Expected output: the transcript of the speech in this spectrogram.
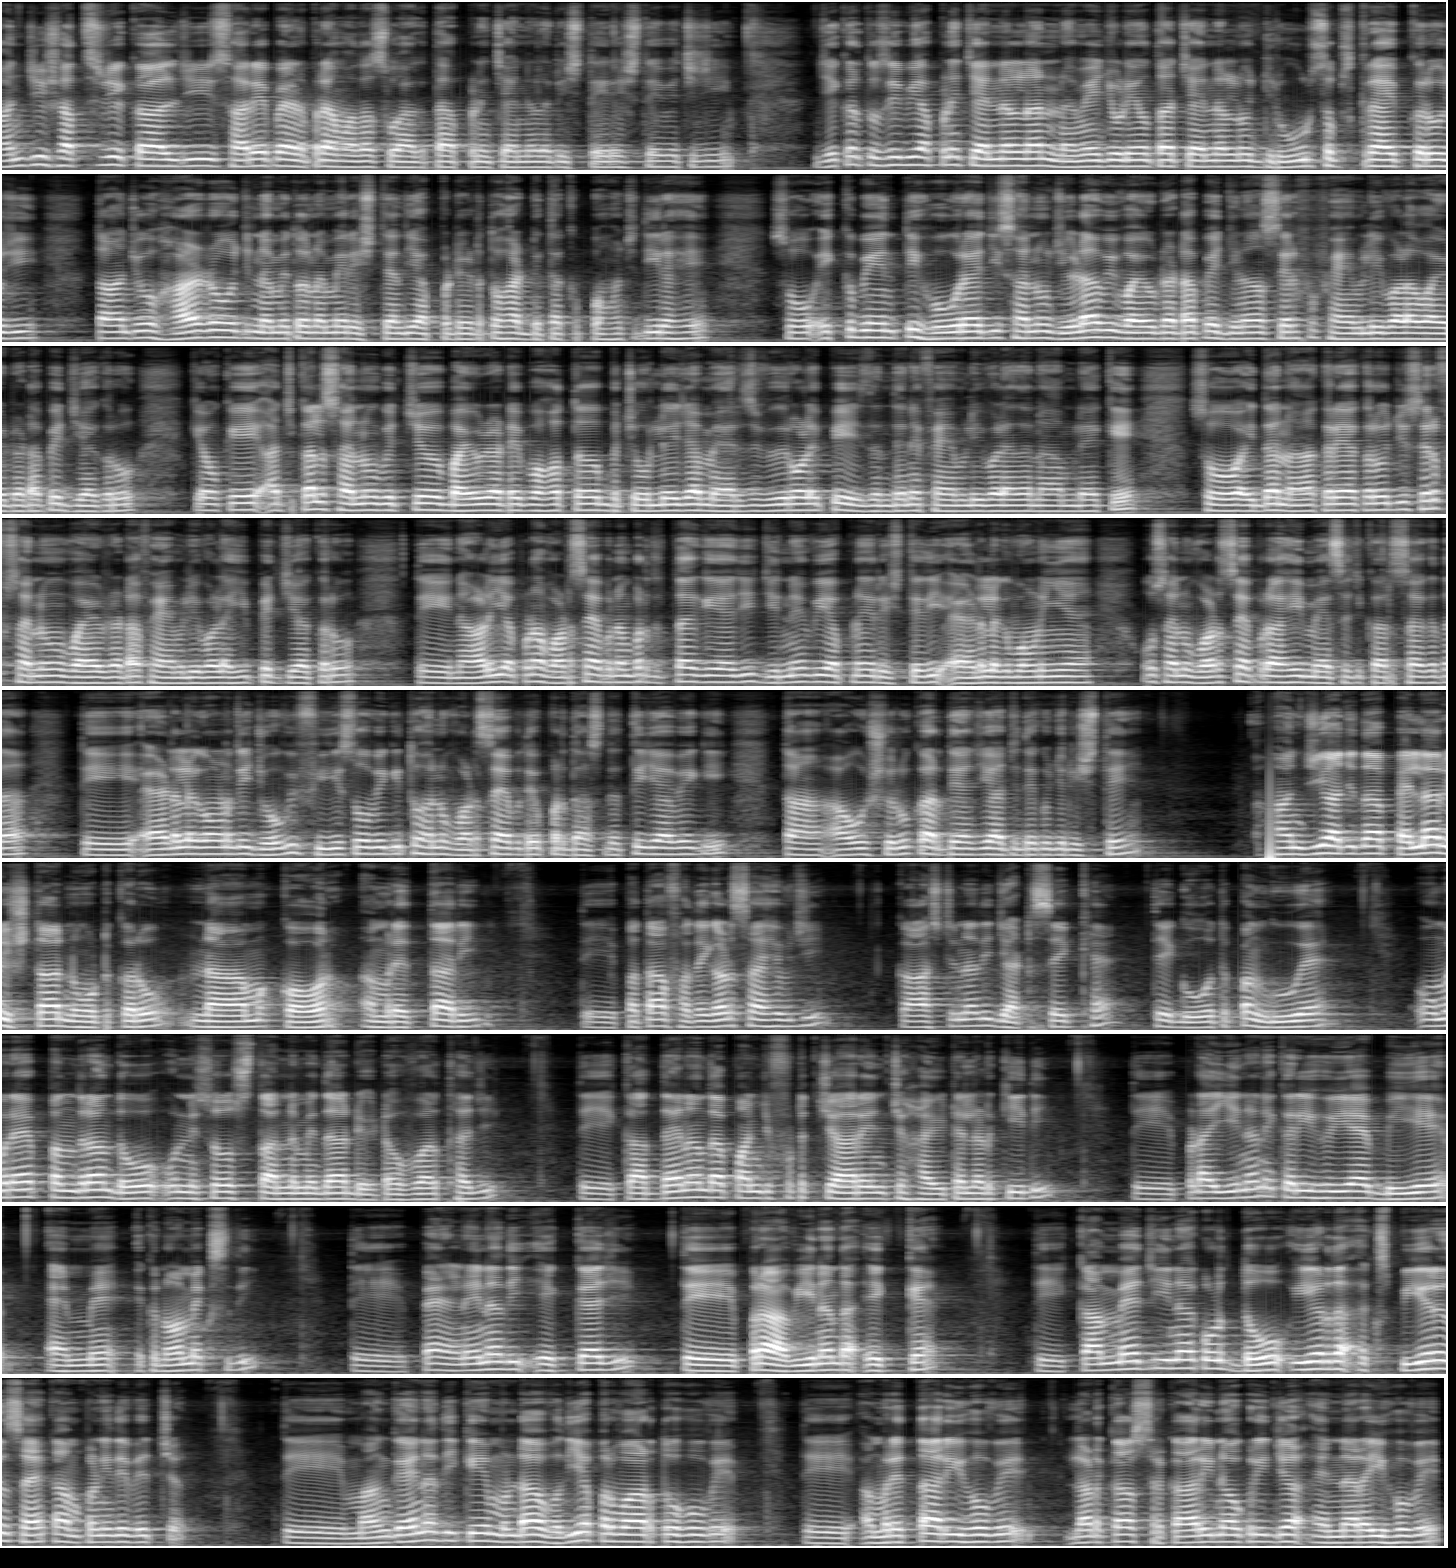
ਹਾਂਜੀ, ਸਤਿ ਸ੍ਰੀ ਅਕਾਲ ਜੀ। ਸਾਰੇ ਭੈਣ ਭਰਾਵਾਂ ਦਾ ਸਵਾਗਤ ਹੈ ਆਪਣੇ ਚੈਨਲ ਰਿਸ਼ਤੇ ਰਿਸ਼ਤੇ ਵਿੱਚ ਜੀ। ਜੇਕਰ ਤੁਸੀਂ ਵੀ ਆਪਣੇ ਚੈਨਲ ਨਾਲ ਨਵੇਂ ਜੁੜੇ ਹੋ ਤਾਂ ਚੈਨਲ ਨੂੰ ਜਰੂਰ ਸਬਸਕ੍ਰਾਈਬ ਕਰੋ ਜੀ, ਤਾਂ ਜੋ ਹਰ ਰੋਜ਼ ਨਵੇਂ ਤੋਂ ਨਵੇਂ ਰਿਸ਼ਤਿਆਂ ਦੀ ਅਪਡੇਟ ਤੁਹਾਡੇ ਤੱਕ ਪਹੁੰਚਦੀ ਰਹੇ। ਸੋ ਇੱਕ ਬੇਨਤੀ ਹੋਰ ਹੈ ਜੀ, ਸਾਨੂੰ ਜਿਹੜਾ ਵੀ ਬਾਇਓਡਾਟਾ ਭੇਜਣਾ, ਸਿਰਫ ਫੈਮਿਲੀ ਵਾਲਾ ਬਾਇਓਡਾਟਾ ਭੇਜਿਆ ਕਰੋ, ਕਿਉਂਕਿ ਅੱਜ ਕੱਲ ਸਾਨੂੰ ਵਿੱਚ ਬਾਇਓਡਾਟੇ ਬਹੁਤ ਵਿਚੋਲੇ ਜਾਂ ਮੈਰਿਜ ਬਿਊਰੋ ਵਾਲੇ ਭੇਜ ਦਿੰਦੇ ਨੇ ਫੈਮਿਲੀ ਵਾਲਿਆਂ ਦਾ ਨਾਮ ਲੈ ਕੇ। ਸੋ ਇਦਾਂ ਨਾ ਕਰਿਆ ਕਰੋ ਜੀ, ਸਿਰਫ ਸਾਨੂੰ ਬਾਇਓਡਾਟਾ ਫੈਮਿਲੀ ਵਾਲਾ ਹੀ ਭੇਜਿਆ ਕਰੋ। ਤੇ ਨਾਲ ਹੀ ਆਪਣਾ WhatsApp ਨੰਬਰ ਦਿੱਤਾ ਗਿਆ ਜੀ, ਜਿਨੇ ਵੀ ਆਪਣੇ ਰਿਸ਼ਤੇ ਦੀ ਐਡ ਲਗਵਾਉਣੀ ਹੈ ਉਹ ਸਾਨੂੰ ਵਟਸਐਪ ਰਾਹੀਂ ਮੈਸੇਜ ਕਰ ਸਕਦਾ ਅਤੇ ਐਡ ਲਗਾਉਣ ਦੀ ਜੋ ਵੀ ਫੀਸ ਹੋਵੇਗੀ ਤੁਹਾਨੂੰ ਵਟਸਐਪ ਦੇ ਉੱਪਰ ਦੱਸ ਦਿੱਤੀ ਜਾਵੇਗੀ। ਤਾਂ ਆਓ ਸ਼ੁਰੂ ਕਰਦੇ ਹਾਂ ਜੀ ਅੱਜ ਦੇ ਕੁਝ ਰਿਸ਼ਤੇ। ਹਾਂਜੀ, ਅੱਜ ਦਾ ਪਹਿਲਾ ਰਿਸ਼ਤਾ ਨੋਟ ਕਰੋ। ਨਾਮ ਕੌਰ, ਅੰਮ੍ਰਿਤਧਾਰੀ ਤੇ ਪਤਾ ਫਤਿਹਗੜ੍ਹ ਸਾਹਿਬ ਜੀ। ਕਾਸਟ ਇਹਨਾਂ ਦੀ ਜੱਟ ਸਿੱਖ ਹੈ ਤੇ ਗੋਤ ਭੰਗੂ ਹੈ। ਉਮਰ ਹੈ 15 2 1997 ਦਾ ਡੇਟ ਆਫ ਬਰਥ ਹੈ ਜੀ। ਤੇ ਕੱਦ ਹੈ ਇਹਨਾਂ ਦਾ 5 ਫੁੱਟ 4 ਇੰਚ ਹਾਈਟ ਹੈ ਲੜਕੀ ਦੀ। ਅਤੇ ਪੜ੍ਹਾਈ ਇਹਨਾਂ ਨੇ ਕਰੀ ਹੋਈ ਹੈ ਬੀਏ ਐਮਏ ਇਕਨੋਮਿਕਸ ਦੀ ਅਤੇ ਭੈਣ ਇਹਨਾਂ ਦੀ ਇੱਕ ਹੈ ਜੀ ਅਤੇ ਭਰਾ ਵੀ ਇਹਨਾਂ ਦਾ ਇੱਕ ਹੈ ਅਤੇ ਕੰਮ ਹੈ ਜੀ ਇਹਨਾਂ ਕੋਲ 2 ਈਅਰ ਦਾ ਐਕਸਪੀਰੀਅੰਸ ਹੈ ਕੰਪਨੀ ਦੇ ਵਿੱਚ ਅਤੇ ਮੰਗ ਹੈ ਇਹਨਾਂ ਦੀ ਕਿ ਮੁੰਡਾ ਵਧੀਆ ਪਰਿਵਾਰ ਤੋਂ ਹੋਵੇ ਤੇ ਅੰਮ੍ਰਿਤਧਾਰੀ ਹੋਵੇ, ਲੜਕਾ ਸਰਕਾਰੀ ਨੌਕਰੀ ਜਾਂ ਐਨ ਆਰ ਆਈ ਹੋਵੇ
